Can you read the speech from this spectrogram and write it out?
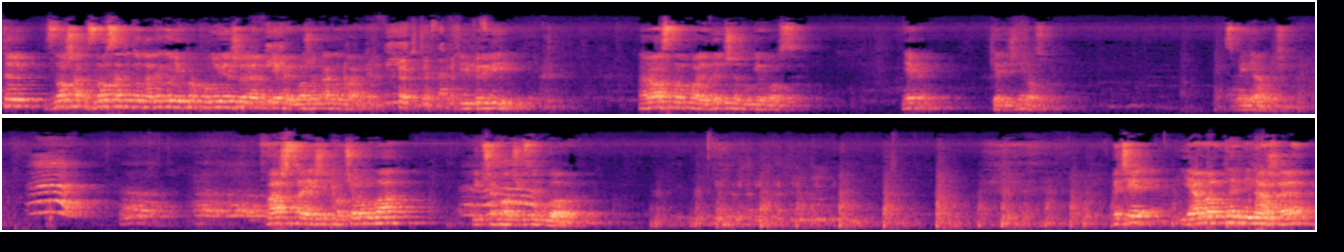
Ty, z, nosa, z nosa tylko dlatego nie proponuję, że nie wiem, może tak odwagę. I brwi. Rosną pojedyncze, długie włosy. Nie wiem. Kiedyś nie rosły. Zmieniamy się. Twarz staje się pociągła i przechodzi w tył głowy. Wiecie, ja mam terminarze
